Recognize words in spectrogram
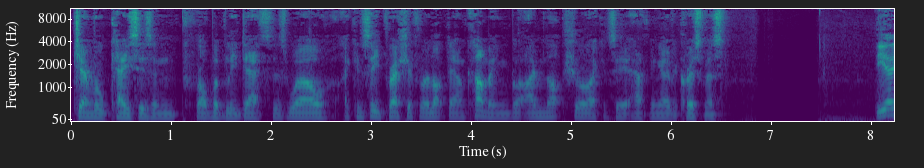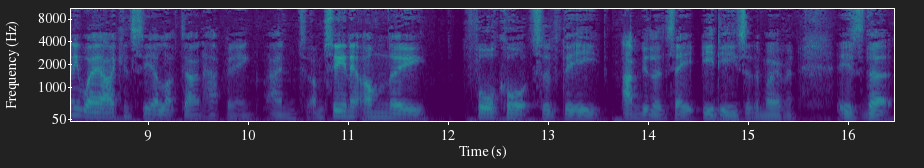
general cases and probably deaths as well. I can see pressure for a lockdown coming, but I'm not sure I can see it happening over Christmas. The only way I can see a lockdown happening, and I'm seeing it on the forecourts of the ambulance EDs at the moment, is that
